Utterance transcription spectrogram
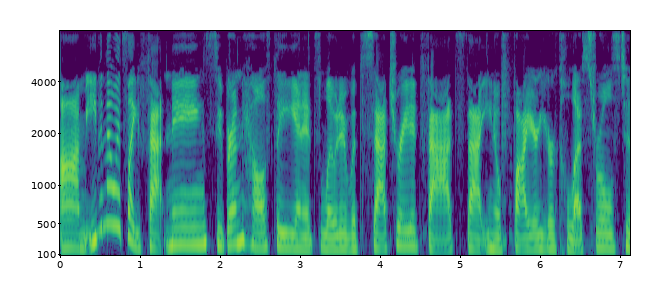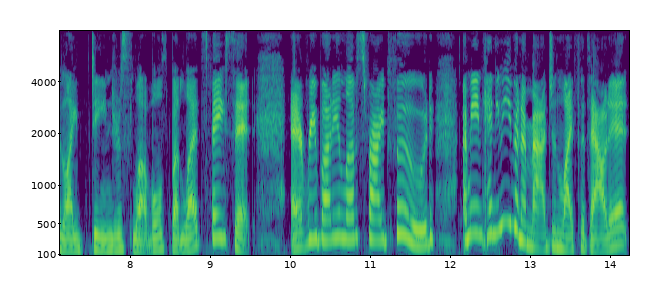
Um, even though it's like fattening super unhealthy and it's loaded with saturated fats that you know fire your cholesterols to like dangerous levels. But let's face it everybody loves fried food. I mean can you even imagine life without it?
